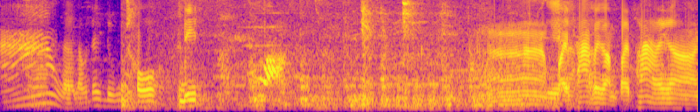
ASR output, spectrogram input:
อ้าวครับ เราได้ดูโชว์ดิดอ่าปล่อยผ้าไปก่อนปล่อยผ้าไปก่อน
